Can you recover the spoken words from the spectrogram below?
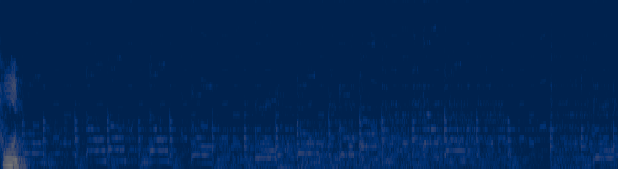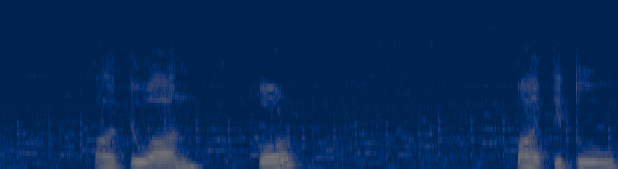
food. To one, four, fifty-two,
